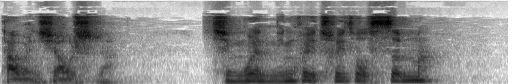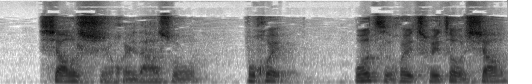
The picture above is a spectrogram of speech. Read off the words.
他问萧史啊：“请问您会吹奏笙吗？”萧史回答说：“不会。”我只会吹奏箫。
